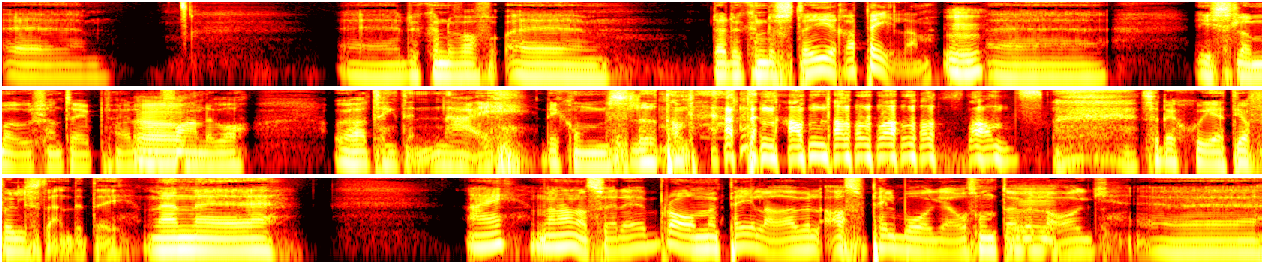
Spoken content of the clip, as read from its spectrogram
ehm, eh, du kunde vara ehm, där du kunde styra pilen. Mm. eh, i slow motion typ, eller vad Ja. fan det var. Och jag tänkte nej, det kommer sluta med att den hamnar någon annanstans. Så det sket jag fullständigt i. Men eh, nej, men annars så är det bra med pilar, alltså pilbågar och sånt Mm. överlag. Eh,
